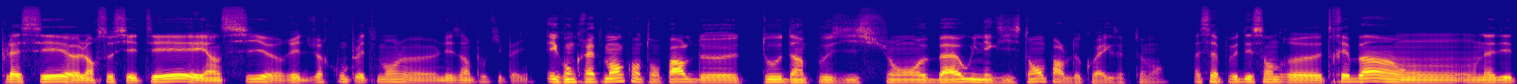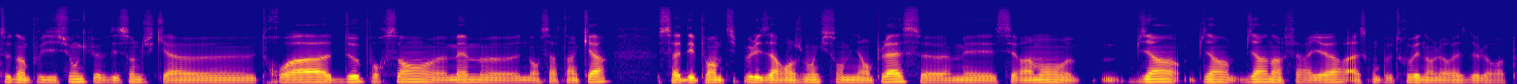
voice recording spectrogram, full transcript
placer leur société et ainsi réduire complètement les impôts qu'ils payent. Et concrètement, quand on parle de taux d'imposition bas ou inexistant, on parle de quoi exactement? Ça peut descendre euh, très bas. On, a des taux d'imposition qui peuvent descendre jusqu'à 3, euh, 2%, euh, même dans certains cas. Ça dépend un petit peu les arrangements qui sont mis en place, mais c'est vraiment bien, bien, bien inférieur à ce qu'on peut trouver dans le reste de l'Europe.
